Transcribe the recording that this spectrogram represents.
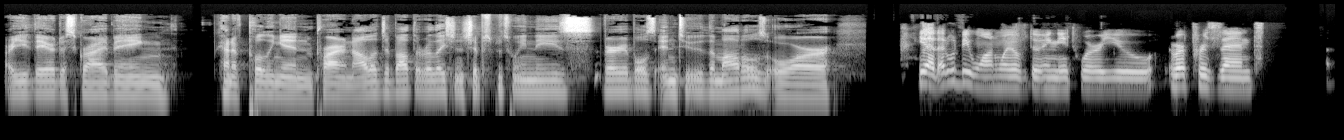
are you there describing kind of pulling in prior knowledge about the relationships between these variables into the models, or? Yeah, that would be one way of doing it, where you represent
